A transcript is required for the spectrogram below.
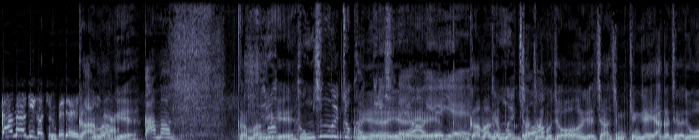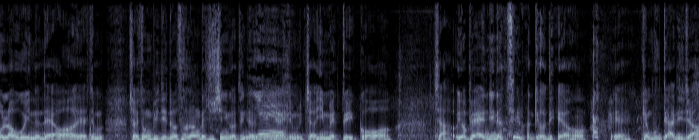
까마귀가 준비되어 있습니다. 까마귀. 까마 까마귀. 주로 동식물 쪽 건드리시네요. 예, 예. 까마귀 동물 한번 쪽. 자 들어보죠. 예, 자 지금 굉장히 약간 제가 지금 올라오고 있는데요. 예, 지금 저희 송 PD도 서강대 출신이거든요. 예. 굉장히 지금 저 인맥도 있고. 자 옆에 엔지니어 선생님밖에 어디에요? 예, 경북대 아니죠?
